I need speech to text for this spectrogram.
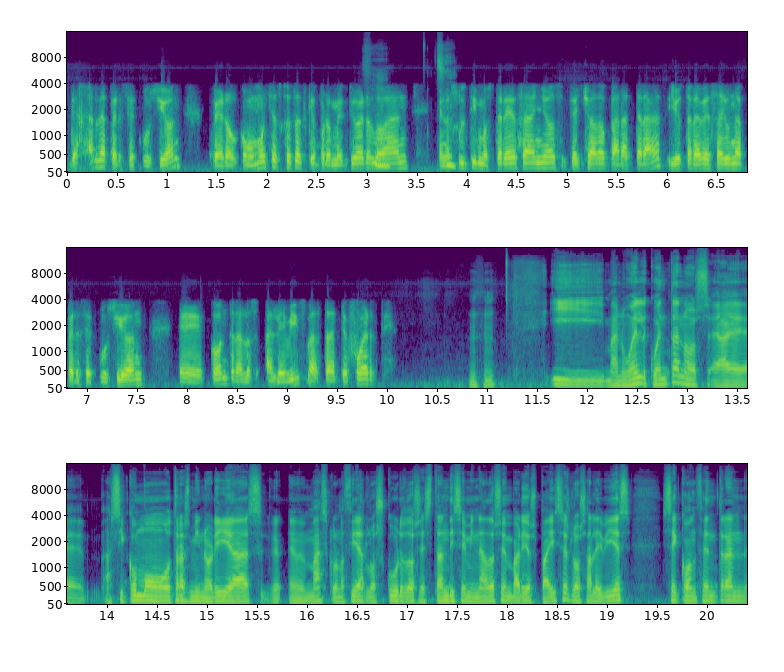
dejar la persecución, pero como muchas cosas que prometió Erdogan en los últimos tres años se ha echado para atrás y otra vez hay una persecución eh, contra los alevis bastante fuerte. Y Manuel, cuéntanos, eh, así como otras minorías eh, más conocidas, los kurdos están diseminados en varios países, ¿los alevíes se concentran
